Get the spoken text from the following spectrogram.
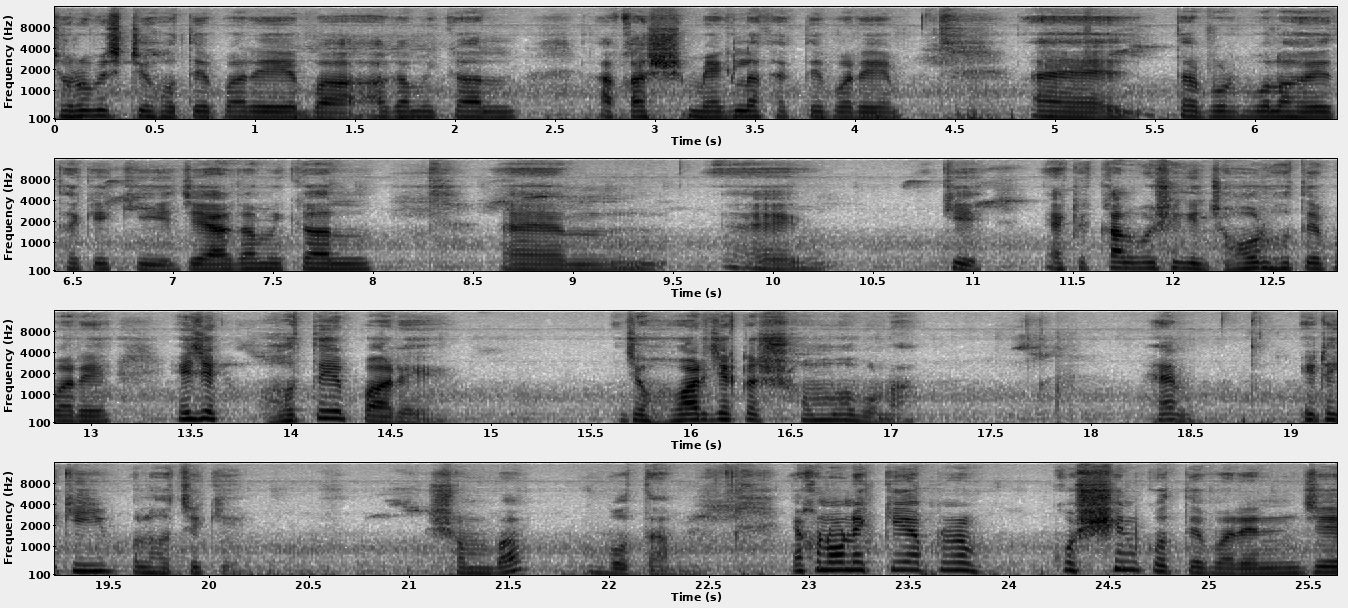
ঝড়ো বৃষ্টি হতে পারে বা আগামীকাল আকাশ মেঘলা থাকতে পারে। তারপর বলা হয়ে থাকে কি যে আগামীকাল কি একটা কালবৈশাখী ঝড় হতে পারে। এই যে হতে পারে, যে হওয়ার যে একটা সম্ভাবনা হ্যাঁ এটাকেই বলা হচ্ছে কি? সম্ভাব্যতা এখন অনেককে আপনারা কোশ্চেন করতে পারেন যে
